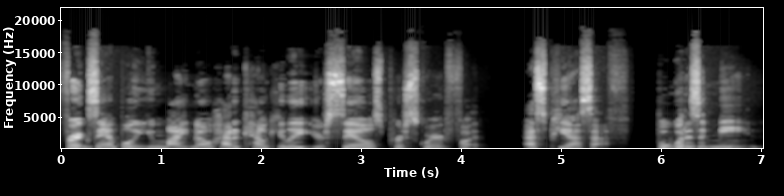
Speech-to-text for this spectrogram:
For example, you might know how to calculate your sales per square foot, SPSF. But what does it mean?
